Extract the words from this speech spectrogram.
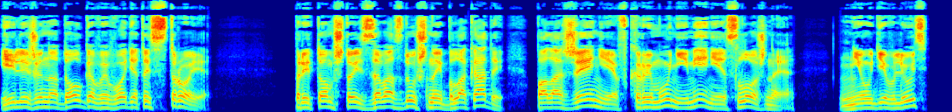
или же надолго выводят из строя. При том, что из-за воздушной блокады положение в Крыму не менее сложное. Не удивлюсь,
